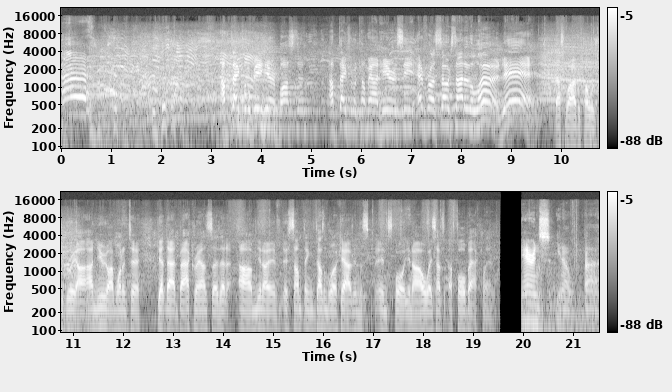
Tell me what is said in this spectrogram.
Hey! I'm thankful to be here in Boston. I'm thankful to come out here and see everyone so excited to learn. Yeah. That's why I have a college degree. I, I knew I wanted to get that background so that, um, you know, if, if, something doesn't work out in, the, in sport, you know, I always have a fallback plan. Aron's, you know, uh,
